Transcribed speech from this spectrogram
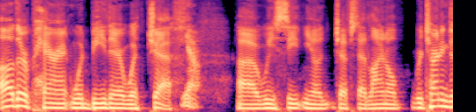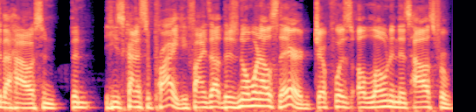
other parent would be there with Jeff. Yeah uh, we see, you know, Jeff's dad, Lionel, returning to the house, and then he's kind of surprised. He finds out there's no one else there. Jeff was alone in this house for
